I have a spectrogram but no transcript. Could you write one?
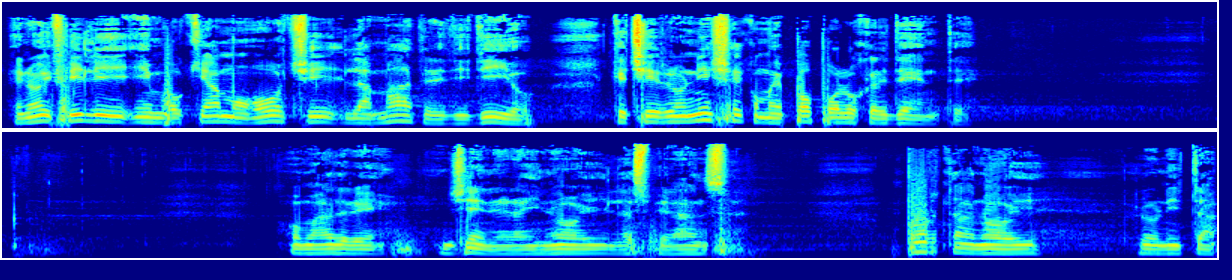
E noi figli invochiamo oggi la Madre di Dio che ci riunisce come popolo credente. O oh Madre, genera in noi la speranza, porta a noi l'unità.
